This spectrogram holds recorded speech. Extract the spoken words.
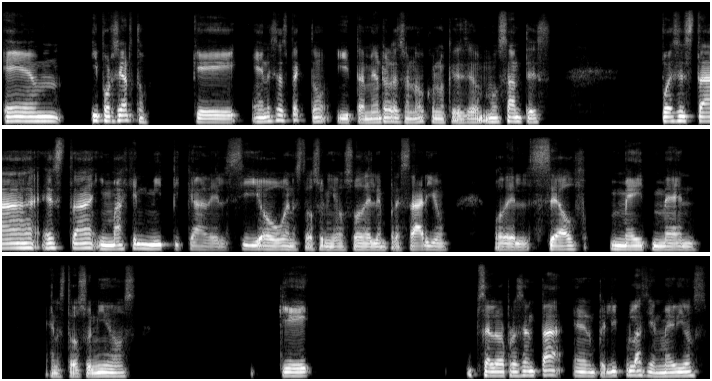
Em, y por cierto, que en ese aspecto, y también relacionado con lo que decíamos antes, pues está esta imagen mítica del CEO en Estados Unidos o del empresario o del self-made man en Estados Unidos, que se le representa en películas y en medios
